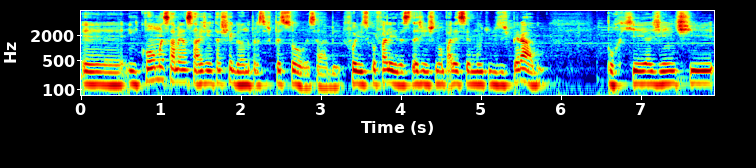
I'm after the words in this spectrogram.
é, em como essa mensagem está chegando para essas pessoas, sabe? Foi isso que eu falei, da gente não parecer muito desesperado, porque a gente,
